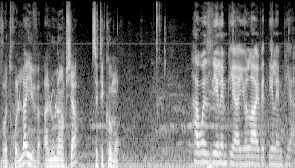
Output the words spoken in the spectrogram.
votre live à l'Olympia. C'était comment How was the Olympia? Your live at the Olympia?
